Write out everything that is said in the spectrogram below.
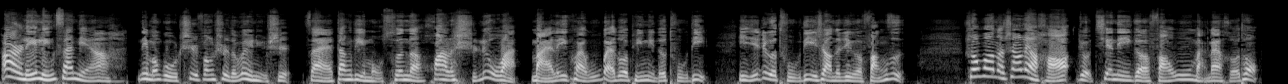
二零零三年啊，内蒙古赤峰市的魏女士在当地某村呢，花了十六万买了一块五百多平米的土地，以及这个土地上的这个房子。双方呢商量好，就签订一个房屋买卖合同。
